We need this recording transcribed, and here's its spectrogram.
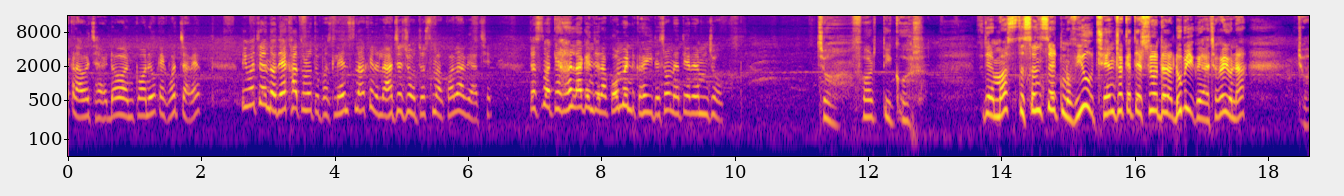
એકલા વચ્ચે ડન કોને એવું કંઈક વચ્ચાવે એ વચ્ચે તો દેખાતું નહોતું, બસ લેન્સ નાખીને, એટલે આજે જો ચશ્મા કરાવ્યા છે. ચશ્મા ક્યાં લાગે ને, જરા કોમેન્ટ કહી દેશો ને, અત્યારે એમ જો. જો, ફરતી ગોર અત્યારે મસ્ત સનસેટનો વ્યૂ છે ને, જો કે તે સૂરજ દાદા ડૂબી ગયા છે કહ્યું ના. જો,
